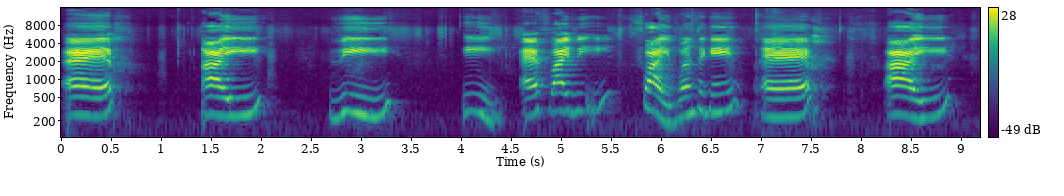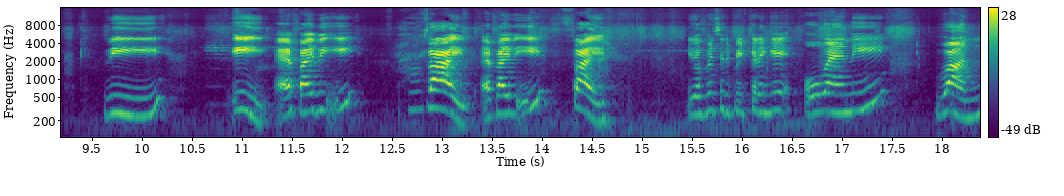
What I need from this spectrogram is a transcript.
F I V E F I V E five once again F I V E F I V E five F I V E five ये फिर से रिपीट करेंगे. O N E one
